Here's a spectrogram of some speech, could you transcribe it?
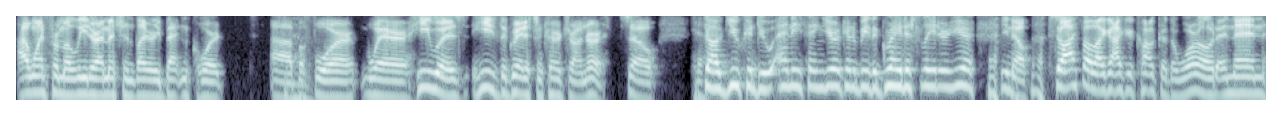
I went from a leader I mentioned Larry Betancourt uh, yeah. before, where he was he's the greatest encourager on earth. So yeah. Doug, you can do anything. You're going to be the greatest leader. You, you know. so I felt like I could conquer the world. And then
